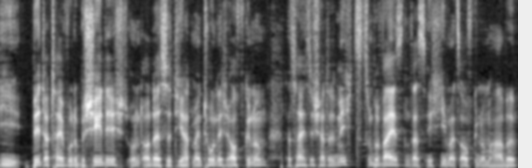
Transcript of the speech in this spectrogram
die Bilddatei wurde beschädigt und Audacity hat meinen Ton nicht aufgenommen. Das heißt, ich hatte nichts zum Beweisen, dass ich jemals aufgenommen habe.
